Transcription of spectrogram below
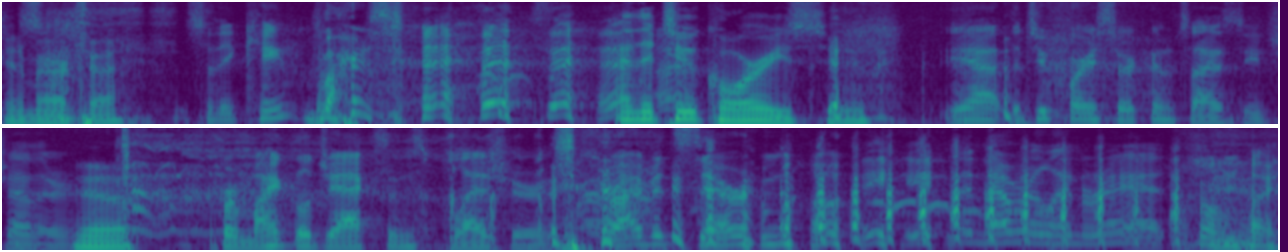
in America. so they came. Bart And the two Corys, too. Yeah, the two Corey circumcised each other Yeah. for Michael Jackson's pleasure. It's a private ceremony in the Neverland Ranch. Oh my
